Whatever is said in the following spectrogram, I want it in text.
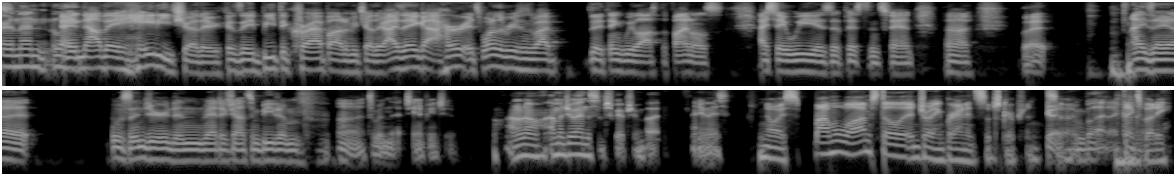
were. And then like, and now they hate each other because they beat the crap out of each other. Isiah got hurt. It's one of the reasons why they think we lost the finals. I say we as a Pistons fan, uh, but Isiah was injured, and Magic Johnson beat him uh, to win that championship. I don't know. I'm enjoying the subscription, but anyways, Noise. I'm, well, I'm still enjoying Brandon's subscription. Good. So I'm glad. I thanks, buddy.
